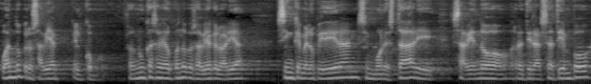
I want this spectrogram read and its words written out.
cuándo, pero sabía el cómo. Nunca sabía el cuándo, pero sabía que lo haría sin que me lo pidieran, sin molestar y sabiendo retirarse a tiempo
